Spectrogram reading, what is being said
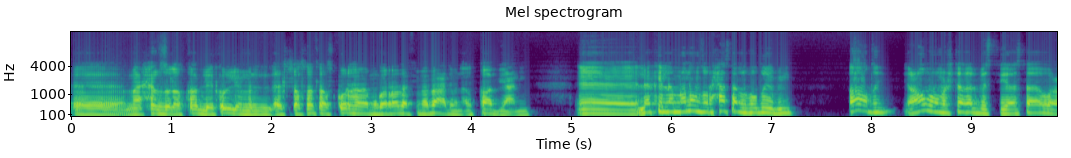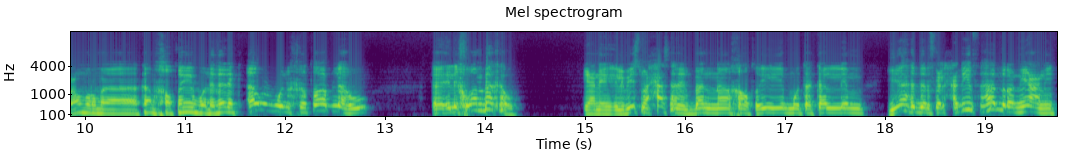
آه، مع حفظ الألقاب لكل من الشخصيات أذكرها مجردة فيما بعد من ألقاب يعني. لكن لما ننظر حسن الهضيبي قاضي عمره ما اشتغل بالسياسة وعمره ما كان خطيب ولذلك أول خطاب له آه، الإخوان بكوا. يعني اللي بيسمع حسن البنا خطيب متكلم يهدر في الحديث هدرا يعني.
